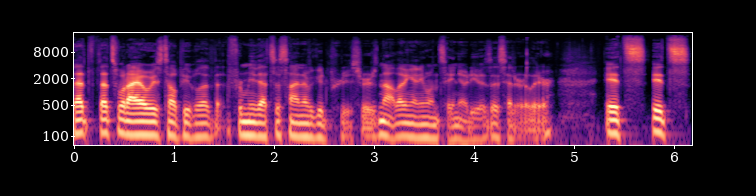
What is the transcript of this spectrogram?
That's that's what I always tell people. That for me, that's a sign of a good producer is not letting anyone say no to you. As I said earlier, it's it's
